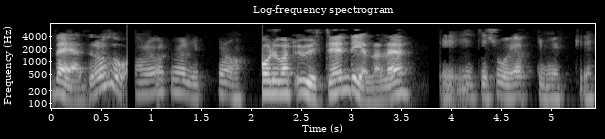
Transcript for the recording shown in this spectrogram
väder och så. Ja, det har varit väldigt bra. Har du varit ute en del eller? Inte så jättemycket.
